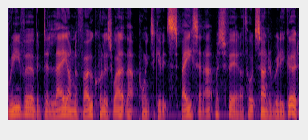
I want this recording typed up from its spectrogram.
reverb and delay on the vocal as well at that point to give it space and atmosphere. And I thought it sounded really good.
